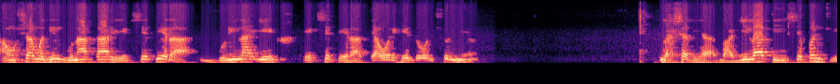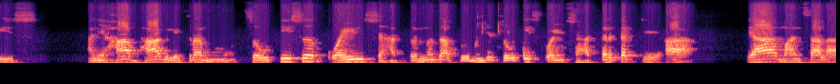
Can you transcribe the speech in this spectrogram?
अंशामधील गुणाकार एकशे तेरा गुणीला एक एकशे तेरा त्यावर हे दोन शून्य. लक्षात घ्या. भागीला तीनशे पंचवीस आणि हा भाग लेकरांनो चौतीस पॉईंट शहात्तर न जातो म्हणजे चौतीस पॉईंट शहात्तर टक्के हा त्या माणसाला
